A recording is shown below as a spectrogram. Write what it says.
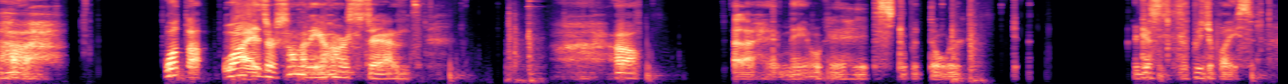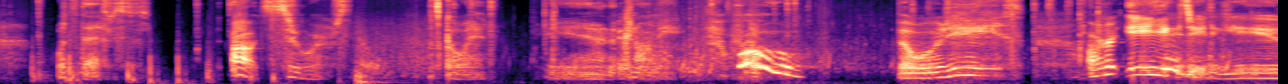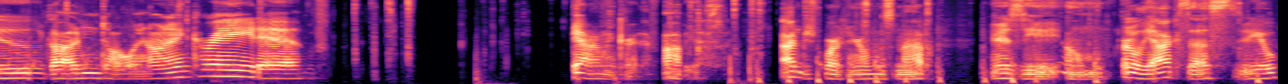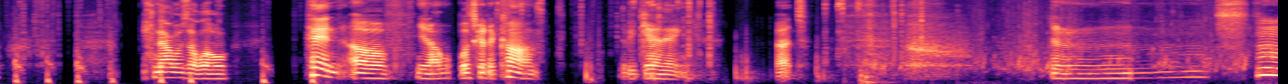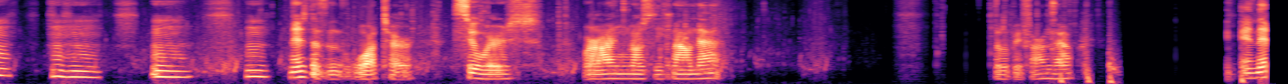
what the? Why is there so many horse stands? Oh. Uh, I hate me. Okay, I hate the stupid door. I guess it's the pizza place. What's this? Oh, it's sewers. Let's go in. And ignore me. Woo! Abilities are easy to use. I'm totally not creative. Yeah, I'm in creative, obviously. I'm just working on this map. Here's the um early access view. That was a little hint of, you know, what's gonna come. The beginning. But hmm, hmm, hmm, there's the water sewers where I'm mostly found at. It'll be found out.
